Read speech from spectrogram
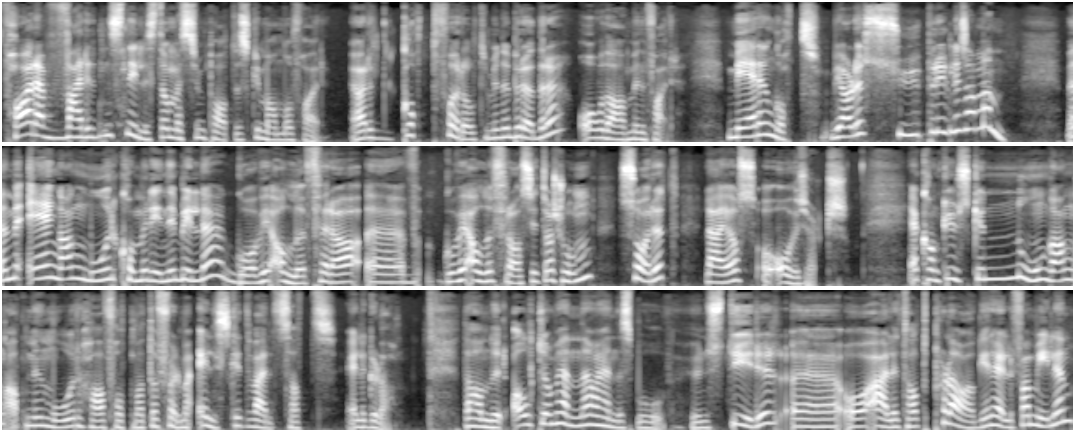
Far er verdens snilleste og mest sympatiske mann og far. Jeg har et godt forhold til mine brødre, og da min far. Mer enn godt. Vi har det superhyggelig sammen. Men med en gang mor kommer inn i bildet, går vi alle fra, uh, vi alle fra situasjonen, såret, lei oss og overkjørt. Jeg kan ikke huske noen gang at min mor har fått meg til å føle meg elsket, verdsatt eller glad. Det handler alltid om henne og hennes behov. Hun styrer øh, og ærlig talt plager hele familien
